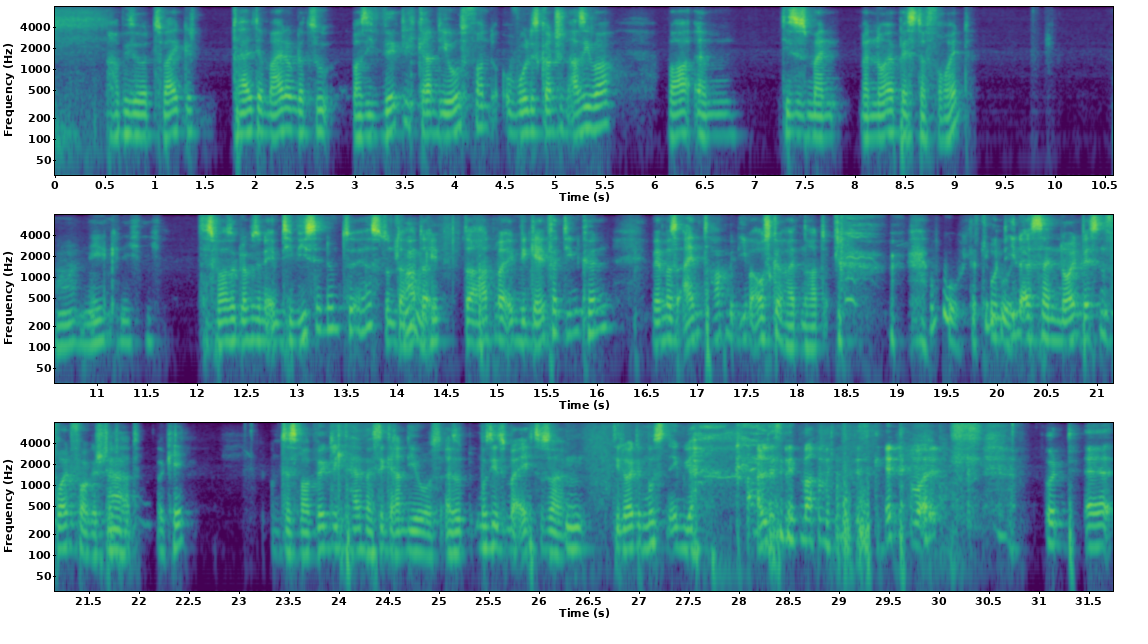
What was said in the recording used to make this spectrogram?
habe ich so zwei geteilte Meinungen dazu. Was ich wirklich grandios fand, obwohl es ganz schön assi war, war ähm, dieses mein, mein neuer bester Freund. ah, nee, kenne ich nicht. Das war so, glaube ich, so eine MTV-Sendung zuerst und da, Ah, hat er, okay. da hat man irgendwie Geld verdienen können, wenn man es einen Tag mit ihm ausgehalten hat Oh, das klingt und gut. ihn als seinen neuen besten Freund vorgestellt ah, hat. okay. Und das war wirklich teilweise grandios. Also muss ich jetzt mal echt so sagen. Mhm. Die Leute mussten irgendwie alles mitmachen, wenn sie das Geld wollten. Und äh,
